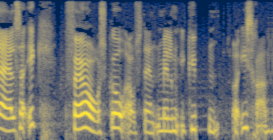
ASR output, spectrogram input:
der er altså ikke 40 års gåafstand mellem Ægypten og Israel.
